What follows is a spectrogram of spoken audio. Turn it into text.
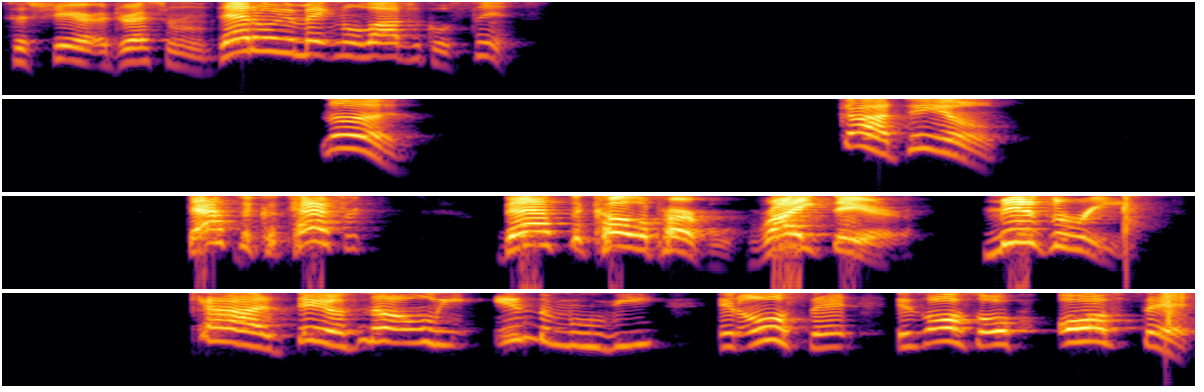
to share a dressing room? That don't even make no logical sense. None. God damn. That's the catastrophe. That's the color purple right there. Misery. God damn, it's not only in the movie, and Offset it's also Offset.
